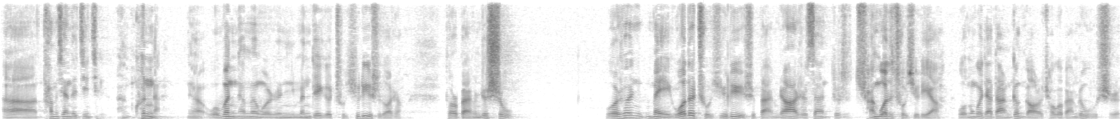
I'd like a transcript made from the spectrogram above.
啊，他们现在进去很困难。你看，我问他们，我说你们这个储蓄率是多少？他说百分之十五。我说美国的储蓄率是百分之二十三，就是全国的储蓄率啊。我们国家当然更高了，超过百分之五十。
